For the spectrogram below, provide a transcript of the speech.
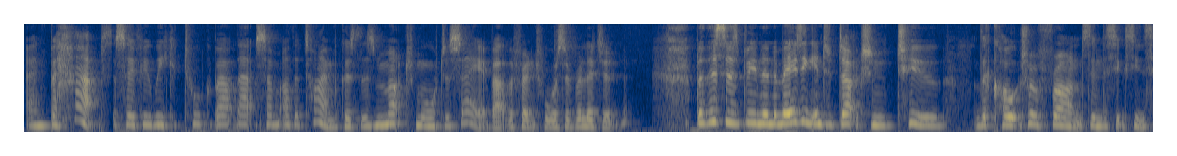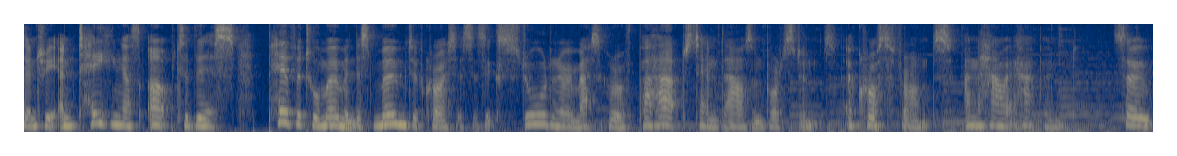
And perhaps, Sophie, we could talk about that some other time because there's much more to say about the French Wars of Religion. But this has been an amazing introduction to the culture of France in the 16th century and taking us up to this pivotal moment, this moment of crisis, this extraordinary massacre of perhaps 10,000 Protestants across France and how it happened. So,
